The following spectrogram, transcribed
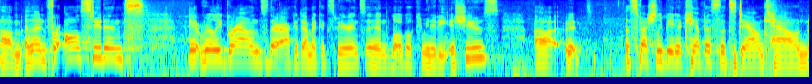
Um, and then for all students, it really grounds their academic experience in local community issues. Uh, it, especially being a campus that's downtown,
